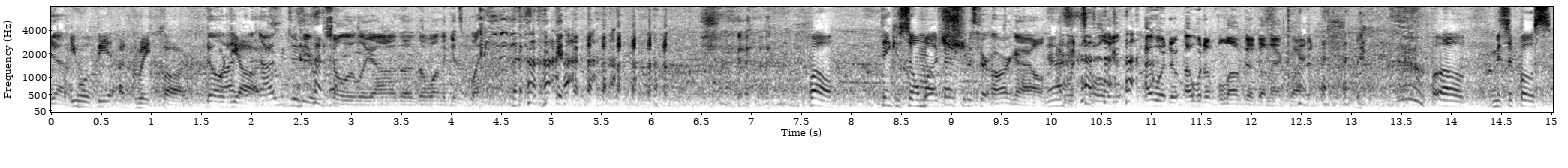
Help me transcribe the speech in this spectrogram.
Yeah. it would be a great card No, for I, the art. I would do the original Liliana, the, the one that gets played. well, thank you so No much. Mr. Argyle. I would totally, I would, I would have loved to have done that card. Well, Mr. Post,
